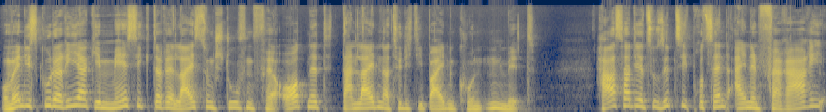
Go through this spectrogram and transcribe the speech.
Und wenn die Scuderia gemäßigtere Leistungsstufen verordnet, dann leiden natürlich die beiden Kunden mit. Haas hat ja zu 70% einen Ferrari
